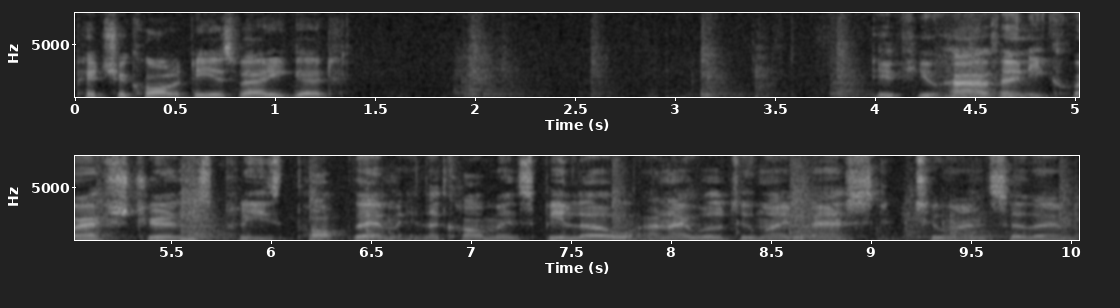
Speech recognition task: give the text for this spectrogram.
picture quality is very good. If you have any questions please pop them in the comments below and I will do my best to answer them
